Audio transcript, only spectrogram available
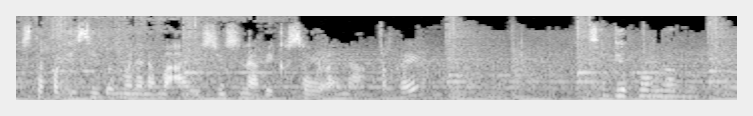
Basta pag-isipan mo na ng maayos yung sinabi ko sa'yo, anak. Okay? Sige po, ma'am.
